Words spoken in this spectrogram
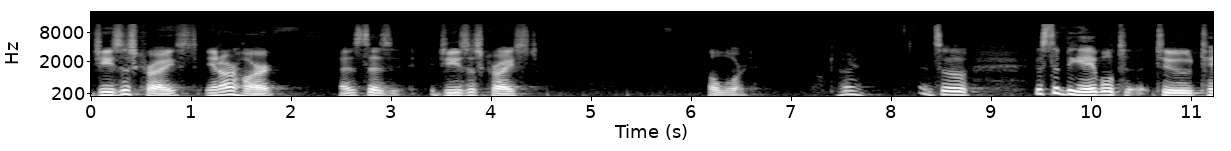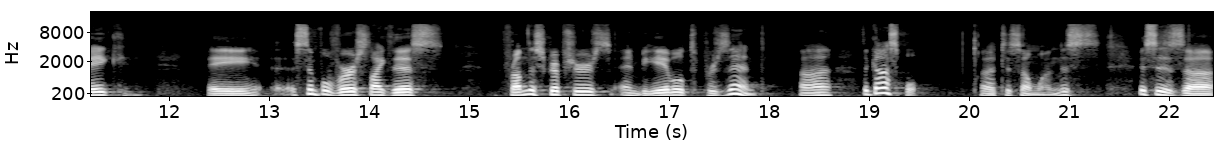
Jesus Christ in our heart as it says, Jesus Christ, the Lord. Okay? And so, just to be able to, to take a simple verse like this from the scriptures and be able to present uh, the gospel uh, to someone. This, this is. Uh,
